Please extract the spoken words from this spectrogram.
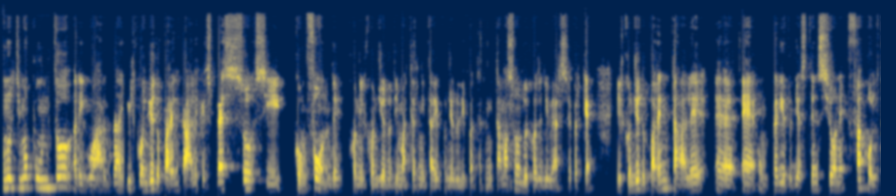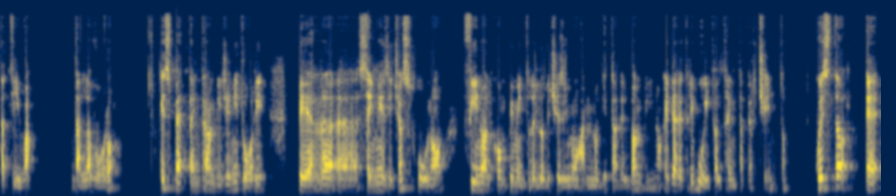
Un ultimo punto riguarda il congedo parentale che spesso si confonde con il congedo di maternità e il congedo di paternità, ma sono due cose diverse perché il congedo parentale eh, è un periodo di astensione facoltativa dal lavoro che spetta entrambi i genitori per eh, sei mesi ciascuno fino al compimento del dodicesimo anno di età del bambino ed è retribuito al 30%. Questo è,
